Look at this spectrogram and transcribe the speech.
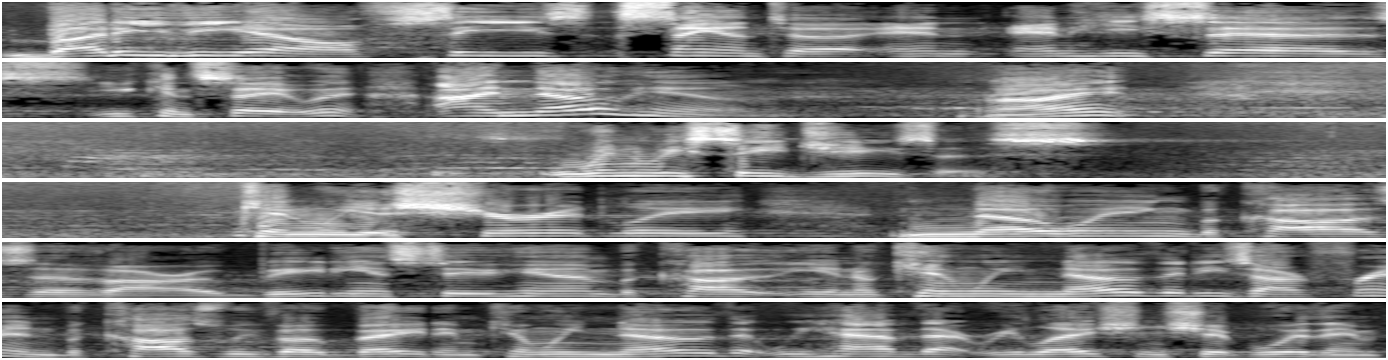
Buddy the elf sees Santa and, and he says, you can say it with I know him, right? When we see Jesus, can we assuredly, knowing because of our obedience to him, because, you know, can we know that he's our friend because we've obeyed him? Can we know that we have that relationship with him?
